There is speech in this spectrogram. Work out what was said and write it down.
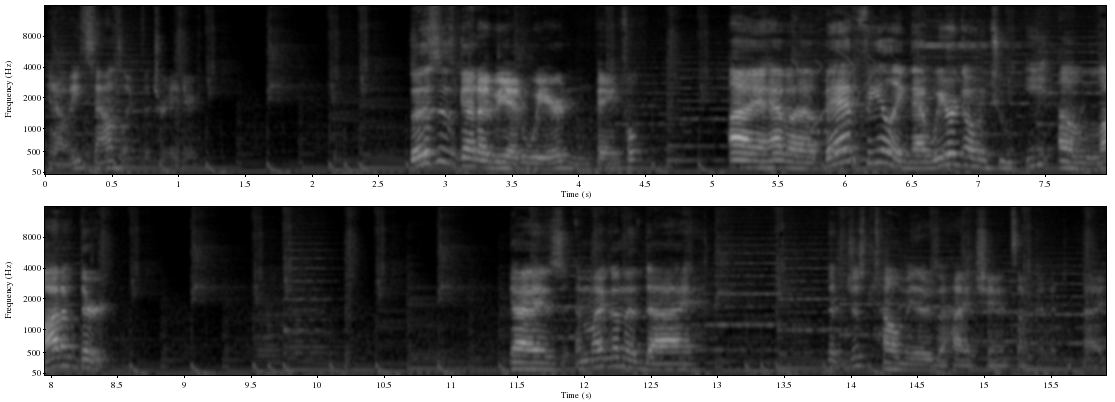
You know, he sounds like the traitor. So this is gonna be weird and painful. I have a bad feeling that we are going to eat a lot of dirt. Guys, am I gonna die? Just tell me there's a high chance I'm gonna die.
